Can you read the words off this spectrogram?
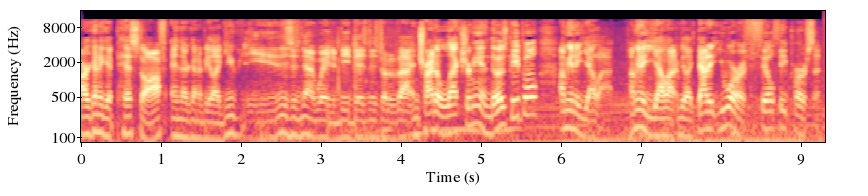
are going to get pissed off, and they're going to be like, "You, this is not a way to be business," blah blah blah, and try to lecture me. And those people, I'm going to yell at. I'm going to yell at and be like, "That you are a filthy person.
